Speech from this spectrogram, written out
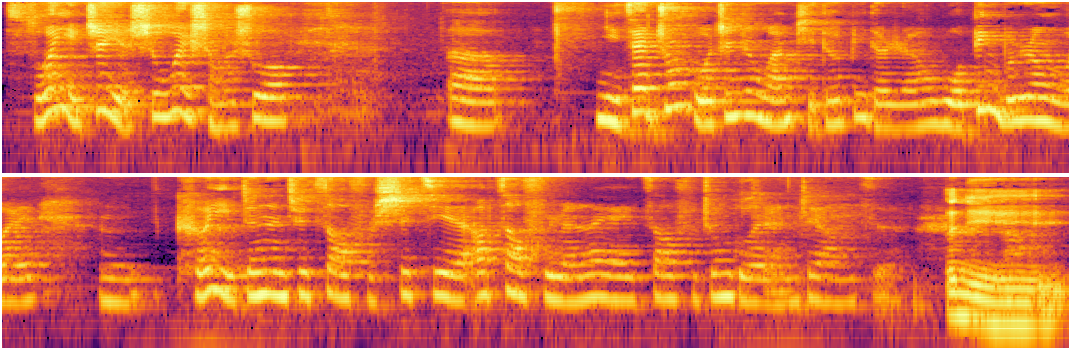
所以这也是为什么说，呃，你在中国真正玩比特币的人，我并不认为，嗯，可以真正去造福世界啊，造福人类，造福中国人这样子。那你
